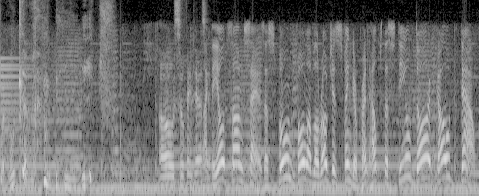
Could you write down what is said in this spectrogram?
Welcome. oh, so fantastic. Like the old song says, a spoonful of LeRoach's fingerprint helps the steel door go down.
